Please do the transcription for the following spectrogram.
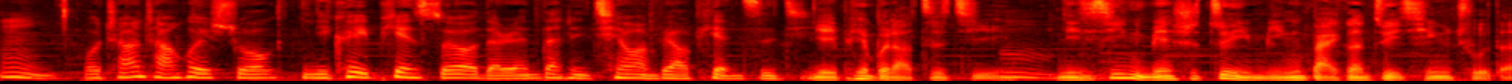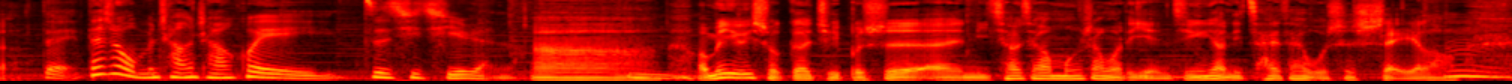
嗯，我常常会说，你可以骗所有的人，但是你千万不要骗自己。也骗不了自己。嗯，你心里面是最明白跟最清楚的。对，但是我们常常会自欺欺人了啊。我们有一首歌曲，不是呃，你悄悄蒙上我的眼睛，要你猜猜我是谁了。嗯，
